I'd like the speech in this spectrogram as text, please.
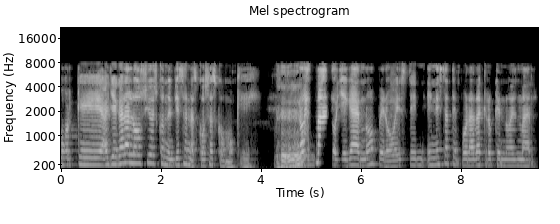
porque al llegar al ocio es cuando empiezan las cosas como que no es malo llegar, ¿no? Pero este, en esta temporada creo que no es mal,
